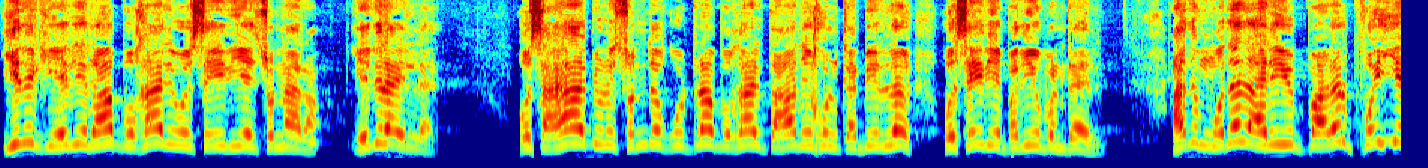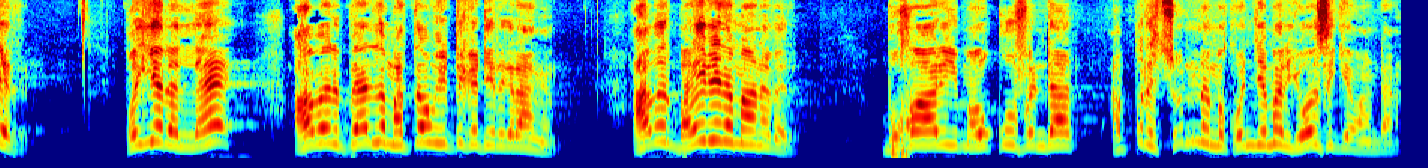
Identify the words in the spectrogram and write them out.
இதுக்கு எதிராக புகாரி ஒரு செய்தியை சொன்னாராம். எதிராக இல்லை. ஒரு சஹாபியோட சொந்த கூட்டா புகாரி தாரிகுல் கபீரில் ஒரு செய்தியை பதிவு பண்ணுறாரு அது முதல் அறிவிப்பாளர் பொய்யர். பொய்யர் அல்ல அவர் பேரில் மற்றவங்க இட்டு கட்டியிருக்கிறாங்க. அவர் பலவீனமானவர். புகாரி மௌகூஃப் என்றார். அப்புறம் சொன்ன நம்ம கொஞ்சமா யோசிக்க வேண்டாம்.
